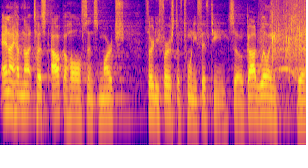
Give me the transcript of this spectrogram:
And I have not touched alcohol since March 31st of 2015. So, God willing, yeah.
